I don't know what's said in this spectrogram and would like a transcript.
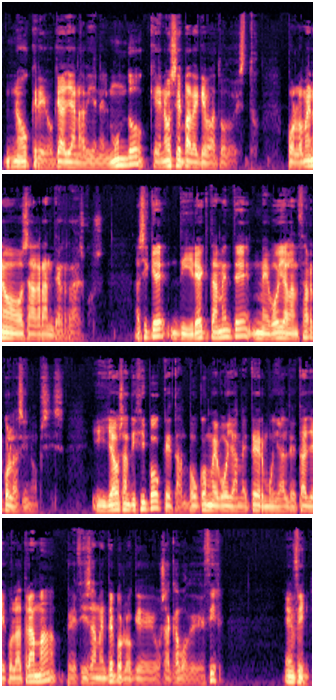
No creo que haya nadie en el mundo que no sepa de qué va todo esto, por lo menos a grandes rasgos. Así que directamente me voy a lanzar con la sinopsis. Y ya os anticipo que tampoco me voy a meter muy al detalle con la trama, precisamente por lo que os acabo de decir. En fin,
